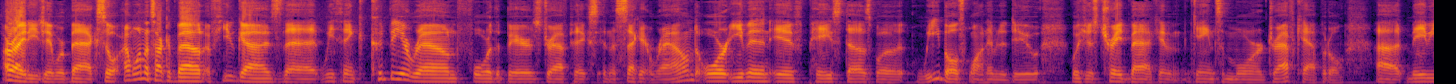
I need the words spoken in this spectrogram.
All right, EJ, we're back. So I want to talk about a few guys that we think could be around for the Bears draft picks in the second round, or even if Pace does what we both want him to do, which is trade back and gain some more draft capital, uh, maybe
